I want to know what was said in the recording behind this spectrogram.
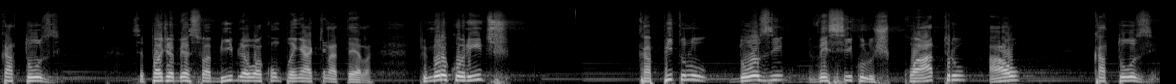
14. Você pode abrir a sua Bíblia ou acompanhar aqui na tela. 1 Coríntios, capítulo 12, versículos 4 ao 14.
